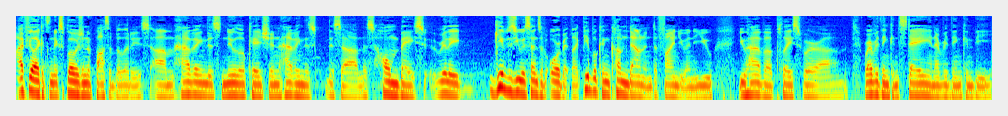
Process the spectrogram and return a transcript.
I feel like it's an explosion of possibilities. Um, having this new location, having this this uh, this home base, really gives you a sense of orbit. Like people can come down and define you, and you you have a place where um, where everything can stay and everything can be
